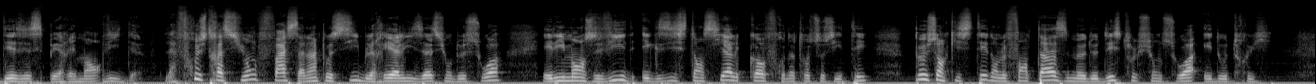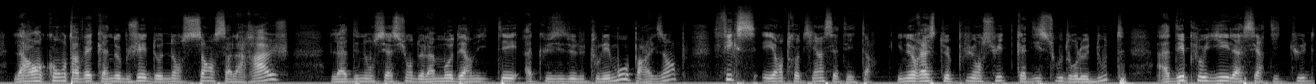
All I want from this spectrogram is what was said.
désespérément vide. La frustration face à l'impossible réalisation de soi et l'immense vide existentiel qu'offre notre société peut s'enquister dans le fantasme de destruction de soi et d'autrui. La rencontre avec un objet donnant sens à la rage, la dénonciation de la modernité accusée de tous les maux par exemple, fixe et entretient cet état. Il ne reste plus ensuite qu'à dissoudre le doute, à déployer la certitude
